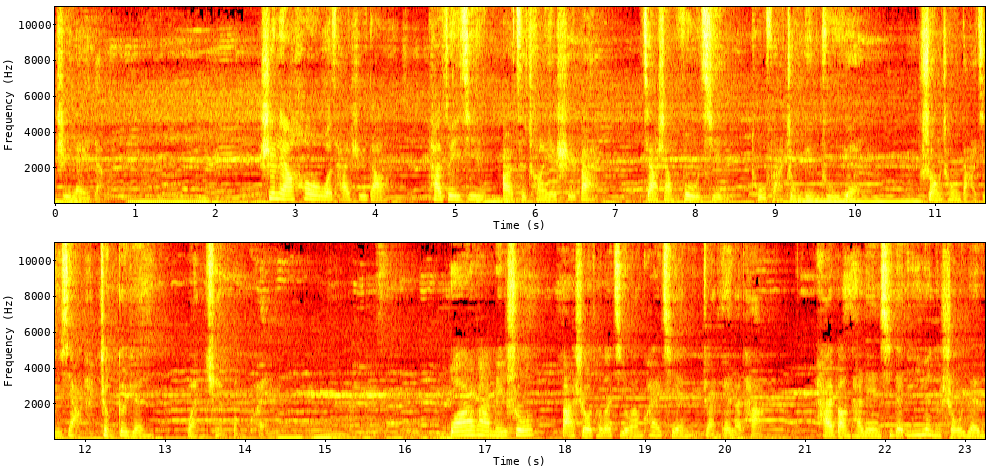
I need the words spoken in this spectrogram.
之类的。深聊后，我才知道。他最近二次创业失败，加上父亲突发重病住院，双重打击下，整个人完全崩溃。我二话没说，把手头的几万块钱转给了他，还帮他联系的医院的熟人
